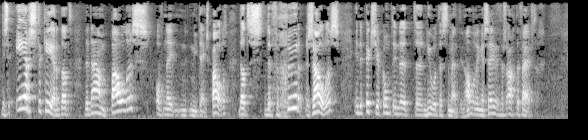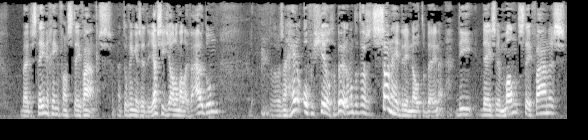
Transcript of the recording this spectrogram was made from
Het is de eerste keer dat de naam Paulus, of nee, niet eens Paulus, dat de figuur Saulus in de picture komt in het uh, Nieuwe Testament. In Handelingen 7, vers 58 bij de steniging van Stefanus. En toen gingen ze de jassies allemaal even uitdoen. Dat was een heel officieel gebeuren, want het was het Sanhedrin notabene die deze man, Stefanus,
